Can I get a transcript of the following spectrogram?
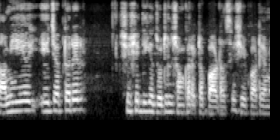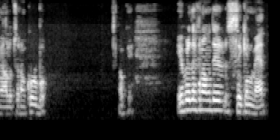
তো আমি এই এই চ্যাপ্টারের শেষের দিকে জটিল সংখ্যার একটা পার্ট আছে, সেই পার্টে আমি আলোচনা করব। ওকে এবার দেখেন আমাদের সেকেন্ড ম্যাথ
